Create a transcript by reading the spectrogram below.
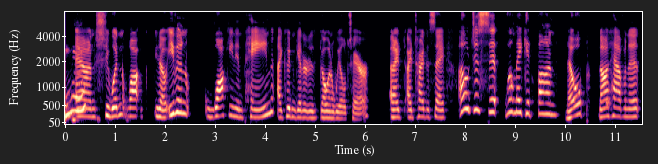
Mm-hmm. And she wouldn't walk, you know, even walking in pain, I couldn't get her to go in a wheelchair. And I, I tried to say, oh, just sit. We'll make it fun. Nope, not having it.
